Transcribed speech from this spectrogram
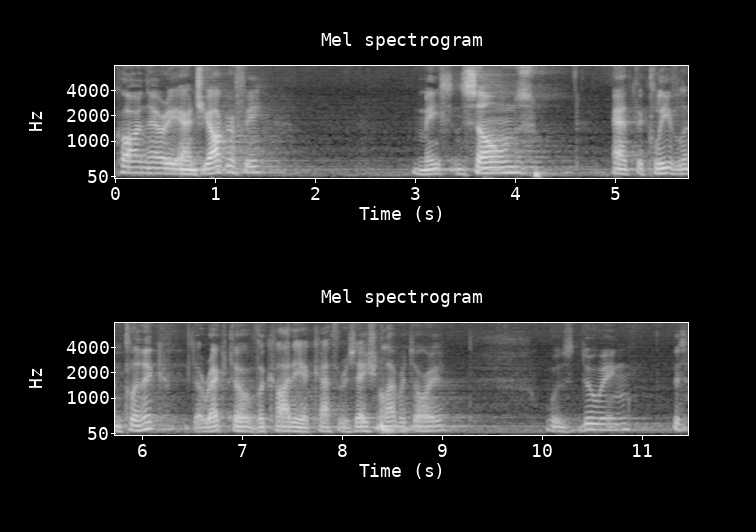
Coronary angiography, Mason Sones at the Cleveland Clinic director of the cardiac catheterization laboratory, was doing this.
